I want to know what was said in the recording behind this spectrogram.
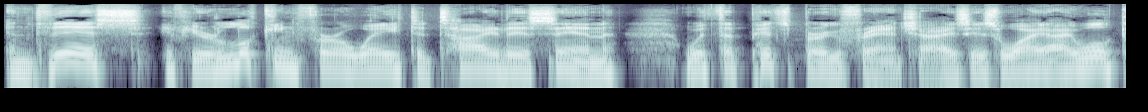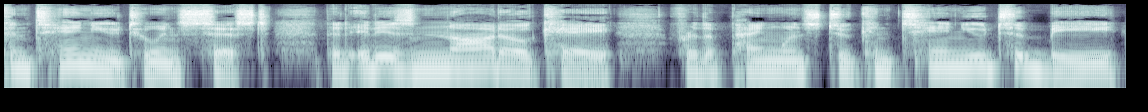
And this, if you're looking for a way to tie this in with the Pittsburgh franchise, is why I will continue to insist that it is not okay for the Penguins to continue to be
